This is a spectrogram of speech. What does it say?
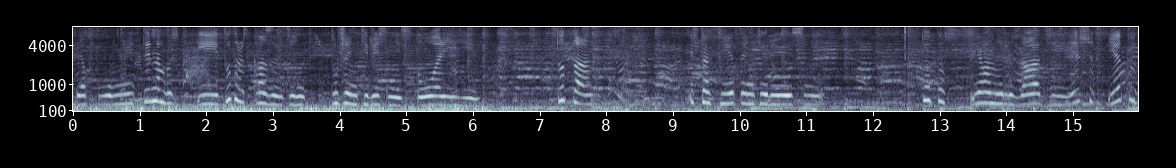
Я пам'ятаю, і ти нам роз... і тут розказують дуже інтересні історії. Тут естафети інтересні. Тут евангелізації. Я, ще- я тут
